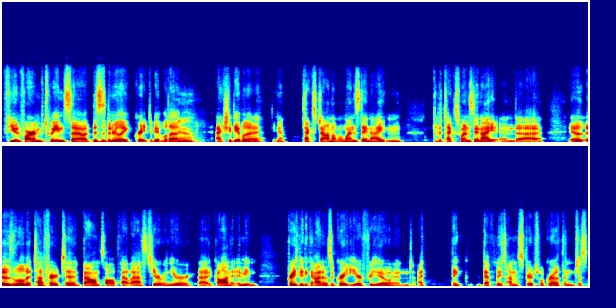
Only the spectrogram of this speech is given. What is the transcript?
few and far in between. So this has been really great to be able to yeah. Actually be able to, you know, text John on a Wednesday night and get a text Wednesday night. And uh, it, it, was a little bit tougher to balance all of that last year when you were uh, gone. I mean, praise be to God, it was a great year for you. And I think definitely a ton of spiritual growth and just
